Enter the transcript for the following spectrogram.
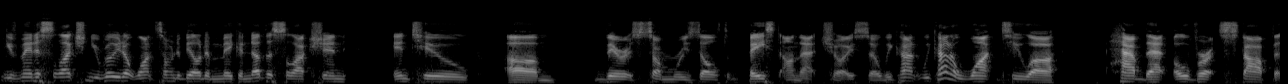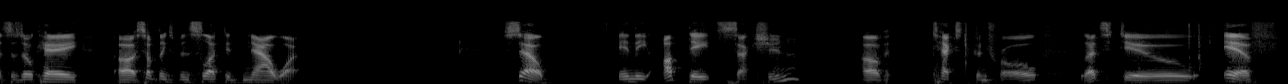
you've made a selection, you really don't want someone to be able to make another selection into um, there is some result based on that choice. So we kind we kind of want to uh, have that overt stop that says, okay, uh, something's been selected. Now what? So in the update section of text control, let's do if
